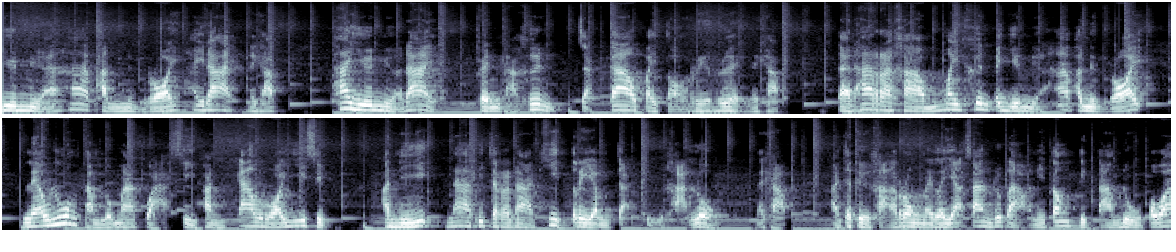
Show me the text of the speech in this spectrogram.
ยืนเหนือ 5,100 ให้ได้นะครับ ถ้ายืนเหนือได้เทรนขาขึ้นจะก้าวไปต่อเรื่อยๆนะครับแต่ถ้าราคาไม่ขึ้นไปยืนเหนือ 5,100 แล้วล่วงต่ำลงมากว่า 4,920 อันนี้น่าพิจารณาที่เตรียมจะถือขาลงนะครับ อาจจะถือขาลงในระยะสั้นหรือเปล่า อันนี้ต้องติดตามดู เพราะว่า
